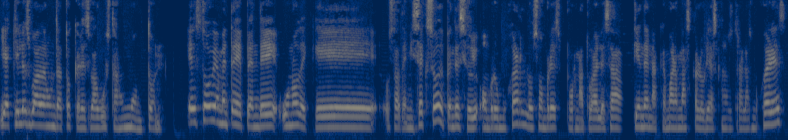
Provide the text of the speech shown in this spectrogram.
Y aquí les voy a dar un dato que les va a gustar un montón. Esto obviamente depende, uno, de qué, o sea, de mi sexo, depende si soy hombre o mujer. Los hombres por naturaleza tienden a quemar más calorías que nosotras las mujeres.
